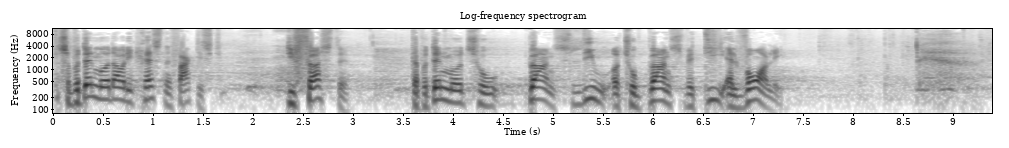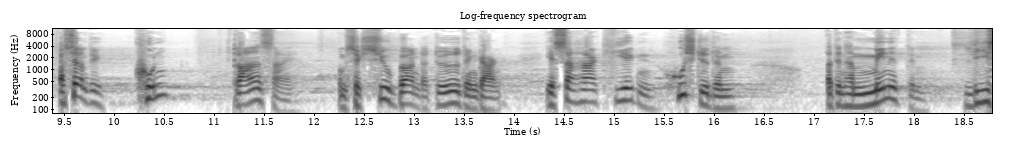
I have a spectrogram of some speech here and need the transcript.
Så på den måde, der var de kristne faktisk de første, der på den måde tog børns liv og tog børns værdi alvorligt. Og selvom det kun drejede sig om 6-7 børn, der døde dengang, ja, så har kirken husket dem, og den har mindet dem lige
